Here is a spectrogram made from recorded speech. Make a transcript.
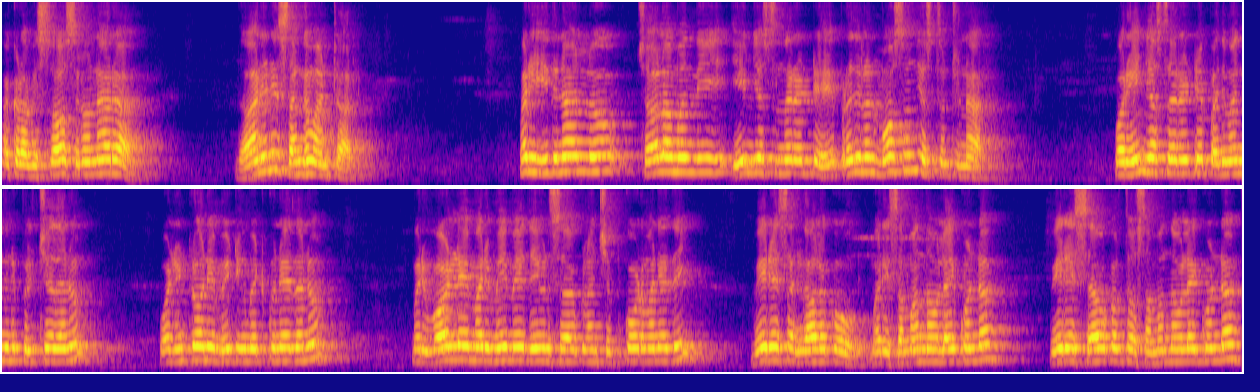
అక్కడ విశ్వాసులు ఉన్నారా? దానిని సంఘం అంటారు. మరి ఈ దినాల్లో చాలామంది ఏం చేస్తున్నారంటే ప్రజలను మోసం చేస్తుంటున్నారు. వారు ఏం చేస్తారంటే పది మందిని పిలిచేదను వాళ్ళ ఇంట్లోనే మీటింగ్ పెట్టుకునేదను మరి వాళ్ళే మరి మేమే దేవుని సేవకులు అని చెప్పుకోవడం అనేది వేరే సంఘాలకు మరి సంబంధం లేకుండా వేరే సేవకులతో సంబంధం లేకుండా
